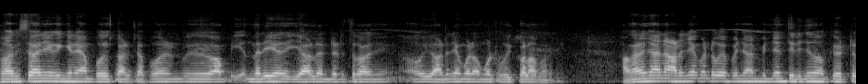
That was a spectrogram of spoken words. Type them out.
പാകിസ്ഥാനിയൊക്കെ ഇങ്ങനെ ഞാൻ പോയി കാണിച്ചു. അപ്പോൾ ഇന്നലെ ഇയാൾ എന്റെ അടുത്ത് പറഞ്ഞ് "ഓ, ഈ അടഞ്ഞം കൊണ്ട് അങ്ങോട്ട് പോയിക്കോളാൻ പറഞ്ഞു. അങ്ങനെ ഞാൻ അടഞ്ഞം കൊണ്ട് പോയപ്പോൾ ഞാൻ പിന്നെയും തിരിഞ്ഞ് നോക്കിയിട്ട്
